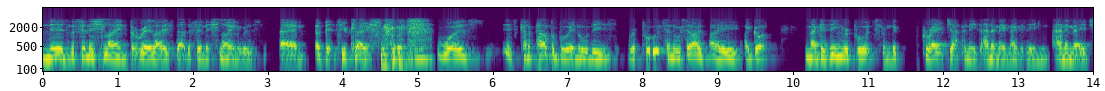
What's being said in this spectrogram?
neared the finish line but realized that the finish line was um, a bit too close was is kind of palpable in all these reports. And also I, I, I got magazine reports from the great Japanese anime magazine Animage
